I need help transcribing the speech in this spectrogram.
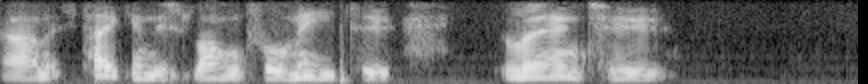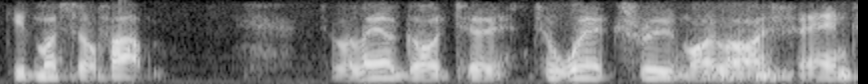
Um, it's taken this long for me to learn to give myself up to allow God to, to work through my life. And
